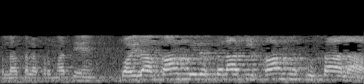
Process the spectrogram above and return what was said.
اللہ تعالیٰ فرماتے ہیں کوئلہ قام صلاحی قام و خسالہ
